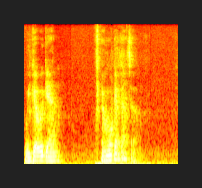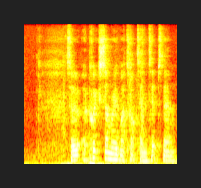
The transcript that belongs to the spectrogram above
We go again and we'll get better. So, a quick summary of my top 10 tips then.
